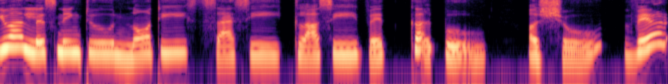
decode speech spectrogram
You are listening to naughty sassy classy with Kalpu a show where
